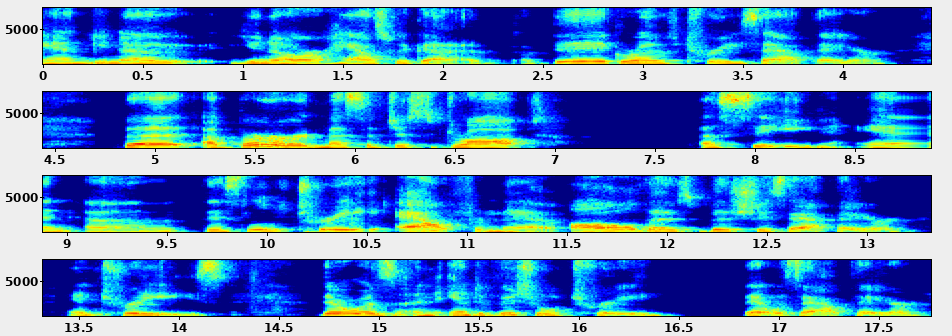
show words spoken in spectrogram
and you know, you know, our house, we've got a, a big row of trees out there, but a bird must have just dropped a seed and uh, this little tree out from that, all those bushes out there and trees, there was an individual tree that was out there.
